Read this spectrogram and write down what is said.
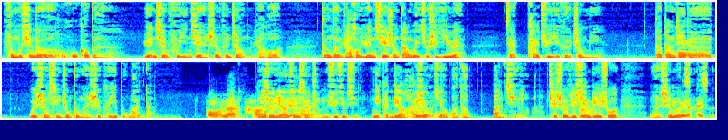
父母亲的户口本、原件、复印件、身份证，然后等等，然后原接生单位就是医院，再开具一个证明，到当地的哦卫生行政部门是可以补办的。哦，那好，你就了解一下程序就行。你肯定还是要、要把它办齐了。这时候就先别说，呃，什因么为孩子，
